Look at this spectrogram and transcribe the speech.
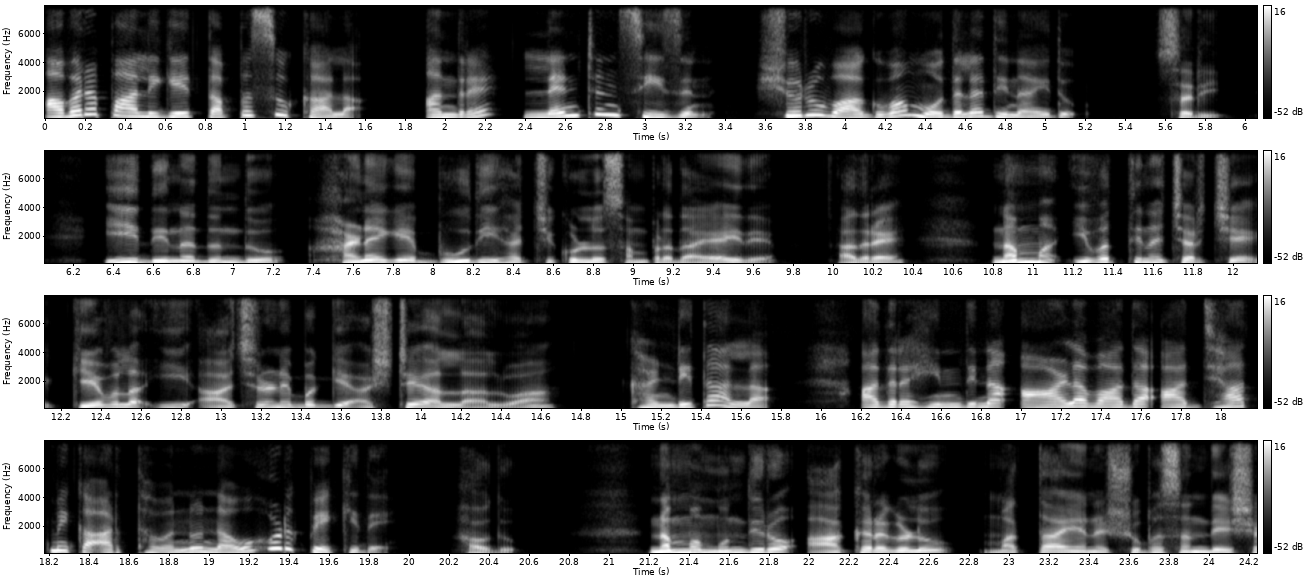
ಅವರ ಪಾಲಿಗೆ ತಪಸ್ಸು ಕಾಲ ಅಂದ್ರೆ ಲೆಂಟನ್ ಸೀಸನ್ ಶುರುವಾಗುವ ಮೊದಲ ದಿನ ಇದು. ಸರಿ. ಈ ದಿನದಂದು ಹಣೆಗೆ ಬೂದಿ ಹಚ್ಚಿಕೊಳ್ಳುವ ಸಂಪ್ರದಾಯ ಇದೆ. ಆದರೆ ನಮ್ಮ ಇವತ್ತಿನ ಚರ್ಚೆ ಕೇವಲ ಈ ಆಚರಣೆ ಬಗ್ಗೆ ಅಷ್ಟೇ ಅಲ್ಲ ಅಲ್ವಾ? ಖಂಡಿತ ಅಲ್ಲ. ಅದರ ಹಿಂದಿನ ಆಳವಾದ ಆಧ್ಯಾತ್ಮಿಕ ಅರ್ಥವನ್ನು ನಾವು ಹುಡುಕಬೇಕಿದೆ. ಹೌದು. ನಮ್ಮ ಮುಂದಿರೋ ಆಕರಗಳು ಮತ್ತಾಯನ ಶುಭ ಸಂದೇಶ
